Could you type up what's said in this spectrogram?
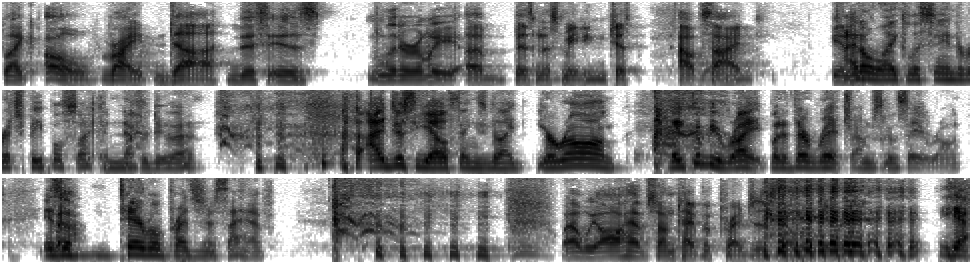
like, oh, right, duh. This is literally a business meeting just outside. In... I don't like listening to rich people, so I can never do that. I just yell things and be like, you're wrong. They could be right, but if they're rich, I'm just going to say you're wrong. Is a terrible prejudice I have. well, we all have some type of prejudice. yeah,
